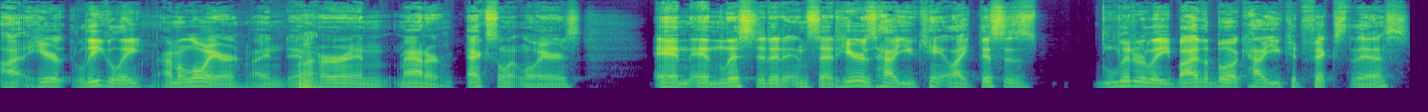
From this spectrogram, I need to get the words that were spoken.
I, here legally, I'm a lawyer, and, and Right. her and Matt are excellent lawyers." And and listed it and said, "Here's how you can't like this is literally by the book how you could fix this.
